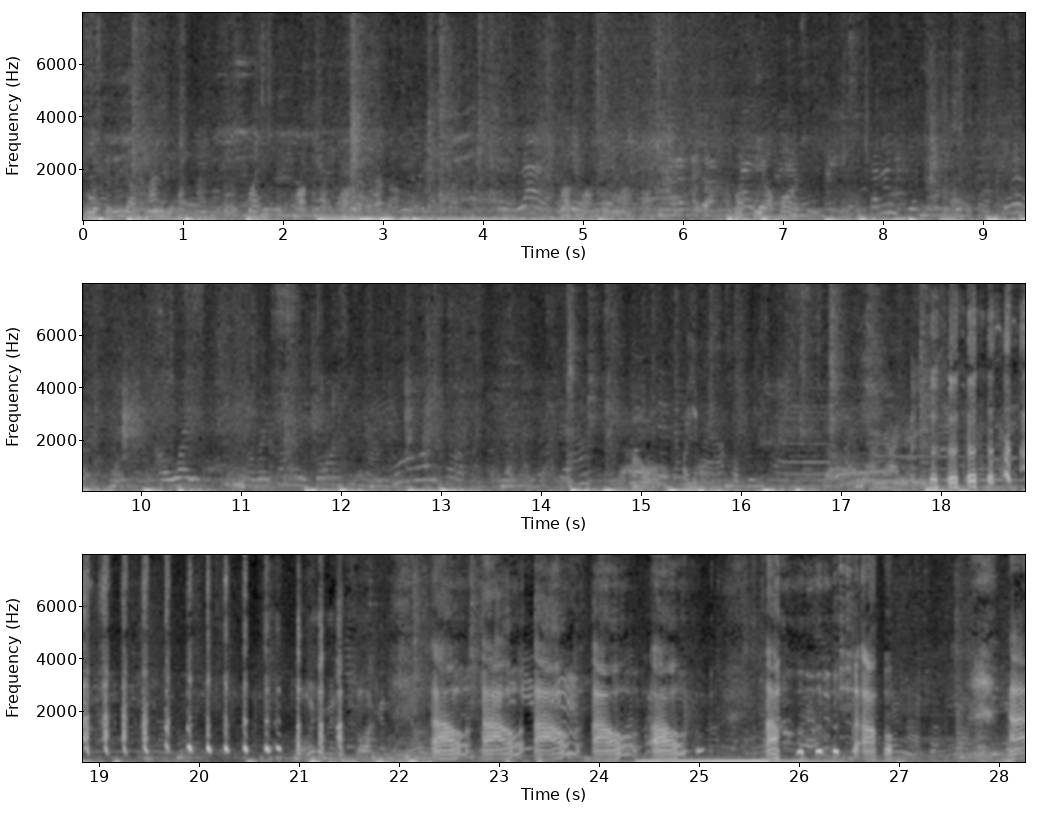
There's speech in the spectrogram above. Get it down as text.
ตัวเสหรือยังนั่นอวาจความความ โอ้ยจะเป็นสอนกันดีเนาะเอาเอาเอาเอาเอาเอาเอาเอา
